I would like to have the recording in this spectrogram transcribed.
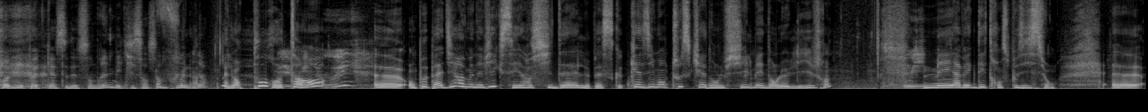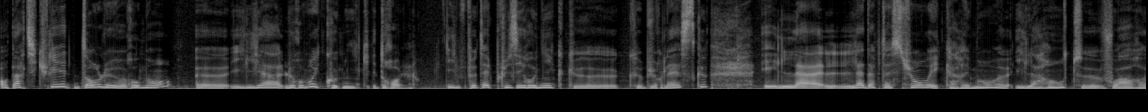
premier podcast de Sandrine, mais qui s'en sort très bien. Alors pour autant, euh, on peut pas dire à mon avis que c'est infidèle parce que quasiment tout ce qu'il y a dans le film est dans le livre. Mais avec des transpositions. Euh, en particulier, dans le roman, euh, il y a le roman est comique et drôle. Il peut être plus ironique que, que burlesque, et la- l'adaptation est carrément euh, hilarante, voire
